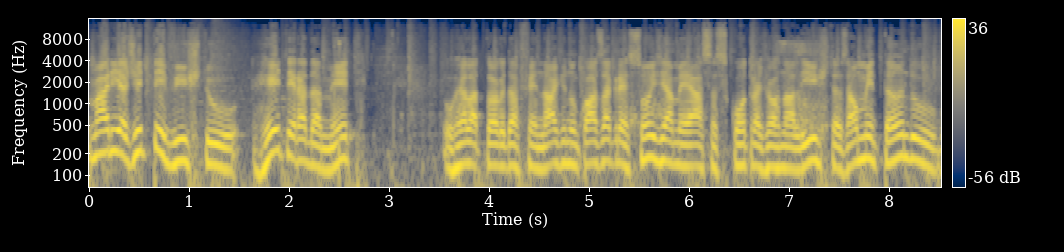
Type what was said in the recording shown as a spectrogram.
Maria, a gente tem visto reiteradamente o relatório da FENAG no qual as agressões e ameaças contra jornalistas aumentando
